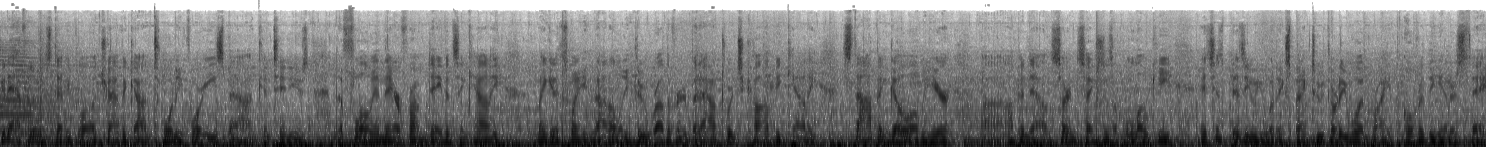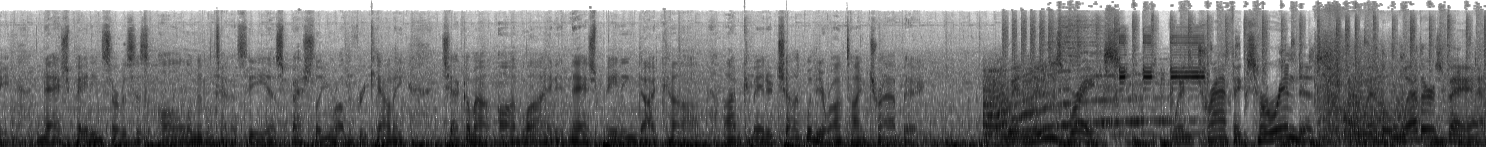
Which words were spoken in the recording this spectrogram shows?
Good afternoon. A steady flow of traffic on 24 eastbound continues to flow in there from Davidson County, making its way not only through Rutherford but out towards Coffee County. Stop and go over here, uh, up and down certain sections of Loki. It's just busy. We would expect 231 right over the interstate. Nash Painting services all of Middle Tennessee, especially Rutherford County. Check them out online at nashpainting.com. I'm Commander Chuck with your on-time traffic. When news breaks, when traffic's horrendous, when the weather's bad.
